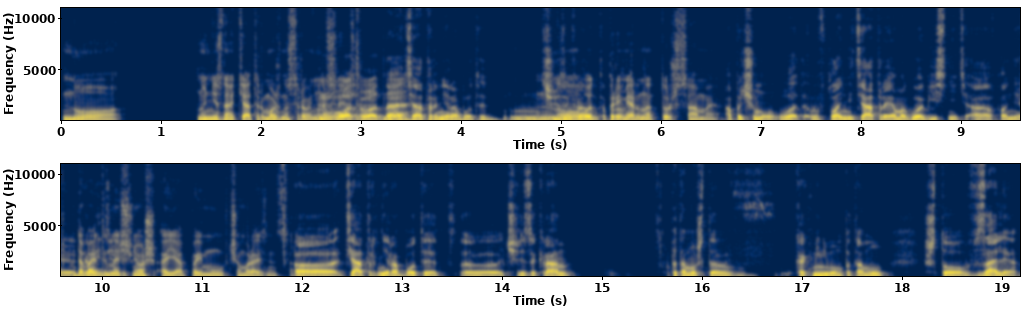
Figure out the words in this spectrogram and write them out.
Но, ну не знаю, театр можно сравнить Ну с вот, этим? вот, Да, да. театр не работает м, через Ну экран, вот это правда. примерно то же самое. А почему? Вот в плане театра я могу объяснить, а в плане Давай ты комедии почему? начнешь, а я пойму, в чем разница. Э, Театр не работает э, через экран, потому что, в- как минимум потому, что в зале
